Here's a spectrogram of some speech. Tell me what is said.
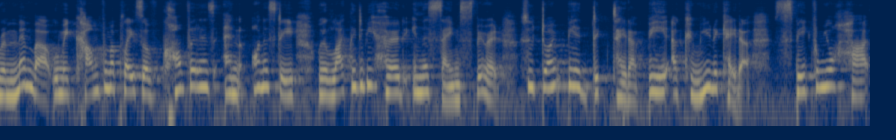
Remember, when we come from a place of confidence and honesty, we're likely to be heard in the same spirit. So don't be a dictator, be a communicator. Speak from your heart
